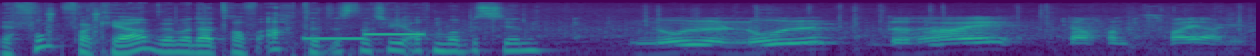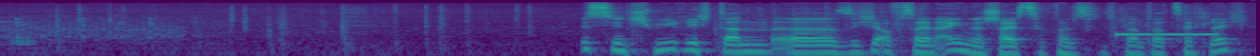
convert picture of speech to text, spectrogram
Der Funkverkehr, wenn man darauf achtet, ist natürlich auch immer ein bisschen... 0, 0, 3, davon 2 AGT. bisschen schwierig, dann äh, sich auf seinen eigenen Scheiß zu konzentrieren tatsächlich.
